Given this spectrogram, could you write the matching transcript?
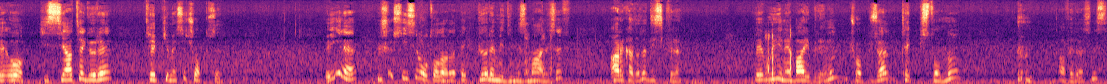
ve o hissiyata göre tepkimesi çok güzel. Ve yine düşük cc motorlarda pek göremediğimiz maalesef arkada da disk fren. Ve bu yine Baybre'nin çok güzel tek pistonlu affedersiniz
